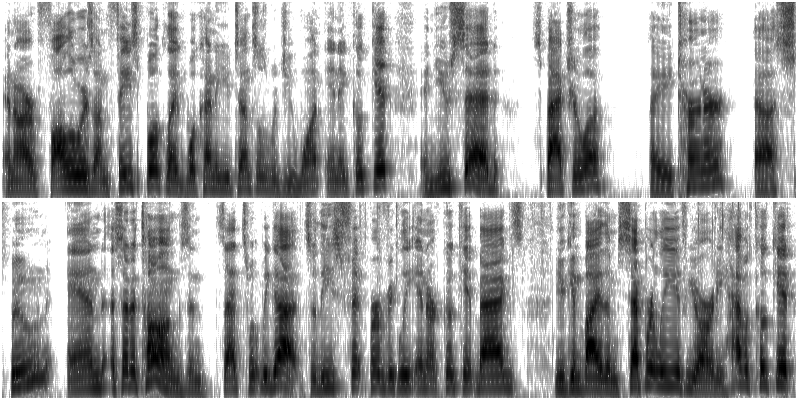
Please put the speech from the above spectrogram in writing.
and our followers on Facebook, like what kind of utensils would you want in a cook kit? And you said spatula, a turner, a spoon, and a set of tongs, and that's what we got. So these fit perfectly in our cook kit bags. You can buy them separately if you already have a cook kit,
